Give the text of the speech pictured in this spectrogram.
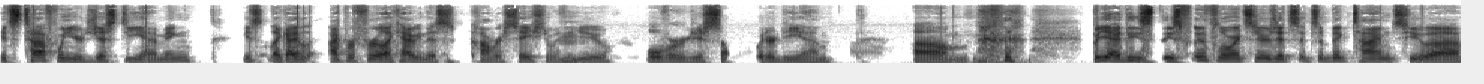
it's tough when you're just DMing. It's like I I prefer like having this conversation with mm. you over just some Twitter DM. Um, but yeah, these these influencers, it's it's a big time to uh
